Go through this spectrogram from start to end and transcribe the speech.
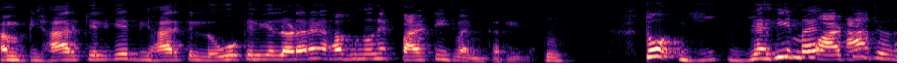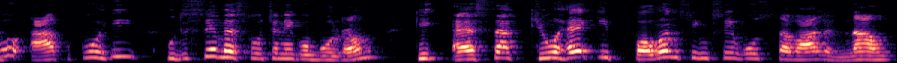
हम बिहार के लिए बिहार के लोगों के लिए लड़ रहे हैं। अब उन्होंने पार्टी ज्वाइन कर लिया तो यही मैं आपको आपको ही खुद से मैं सोचने को बोल रहा हूँ कि ऐसा क्यों है कि पवन सिंह से वो सवाल ना हो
